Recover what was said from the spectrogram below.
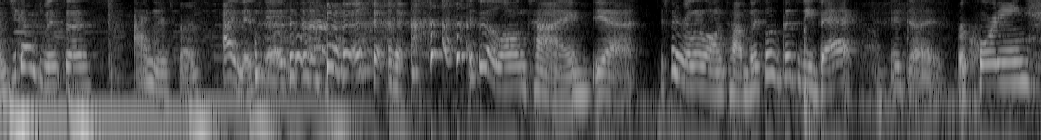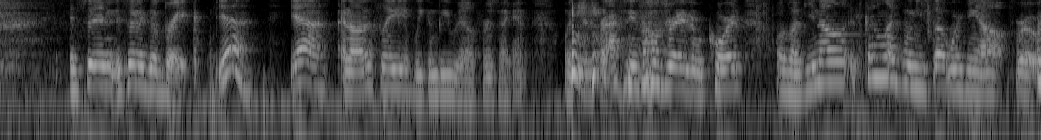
Wow, did you guys miss us? I missed us. I missed us. it's been a long time. Yeah, It's been a really long time, but it feels good to be back it does. recording. It's been it's been a good break. Yeah, yeah. And honestly, if we can be real for a second, when Jennifer asked me if I was ready to record, I was like, you know, it's kind of like when you stop working out for a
